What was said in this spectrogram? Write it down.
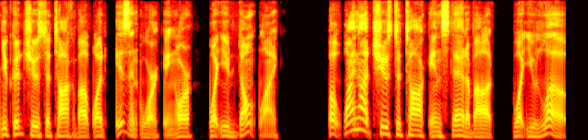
You could choose to talk about what isn't working or what you don't like, but why not choose to talk instead about what you love,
